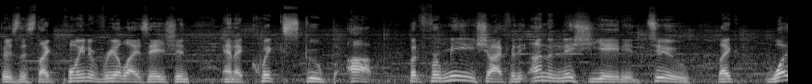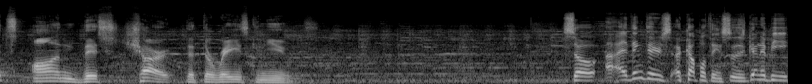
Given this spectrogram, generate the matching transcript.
there's this like point of realization and a quick scoop up. But for me, Shi, for the uninitiated too, like what's on this chart that the Rays can use? So I think there's a couple things. So there's going to be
